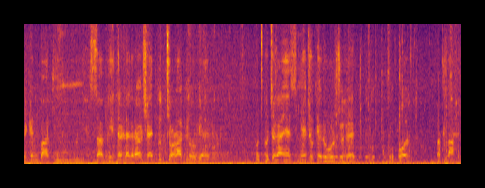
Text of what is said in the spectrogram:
लेकिन बाकी हिस्सा बेहतर लग रहा है और शायद कुछ चौड़ा भी हो गया है। कुछ कुछ जगह ऐसी हैं जो कि रोड जो है वो बहुत पतला है।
